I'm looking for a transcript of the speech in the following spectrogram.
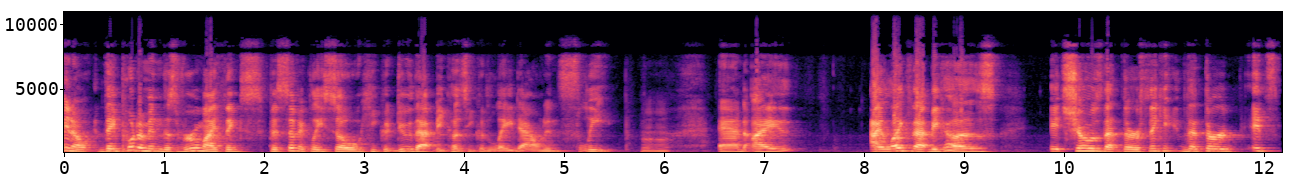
you know, they put him in this room, I think, specifically so he could do that because he could lay down and sleep. Mhm. And I, I like that because it shows that they're thinking that they're it's.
